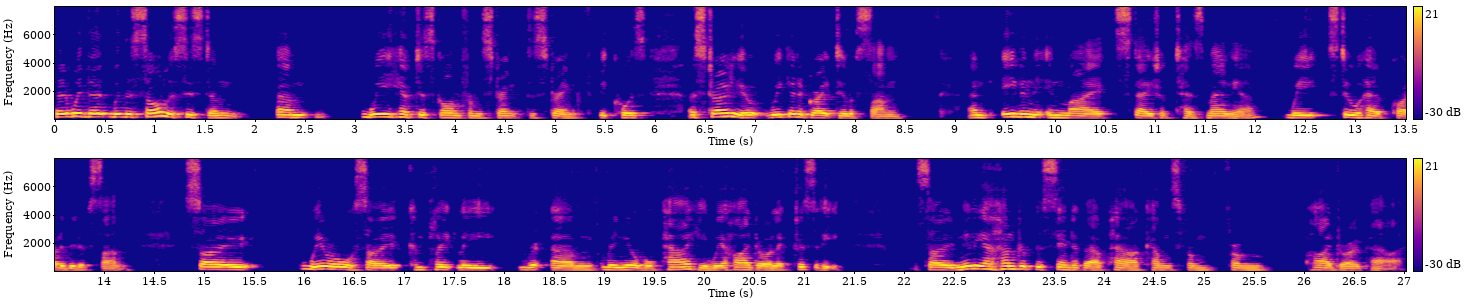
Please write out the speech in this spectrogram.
But with the with the solar system, um, we have just gone from strength to strength because Australia we get a great deal of sun, and even in my state of Tasmania, we still have quite a bit of sun. So we're also completely um, renewable power here. We're hydroelectricity. So nearly 100% of our power comes from, from hydropower.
